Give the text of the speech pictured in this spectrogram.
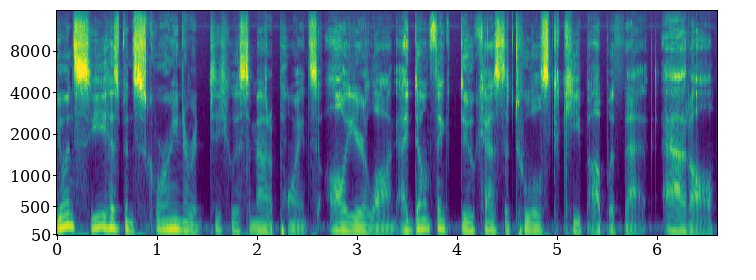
UNC has been scoring a ridiculous amount of points all year long. I don't think Duke has the tools to keep up with that at all.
